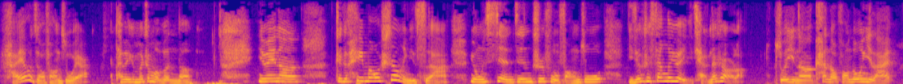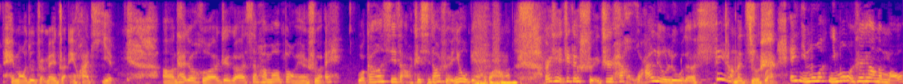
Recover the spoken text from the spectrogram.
还要交房租呀？他为什么这么问呢？因为呢，这个黑猫上一次啊，用现金支付房租，已经是三个月以前的事儿了。所以呢，看到房东一来，黑猫就准备转移话题，啊，他就和这个三花猫抱怨说：“哎，我刚刚洗澡，这洗澡水又变黄了，而且这个水质还滑溜溜的，非常的奇怪。哎，你摸，你摸我身上的毛，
